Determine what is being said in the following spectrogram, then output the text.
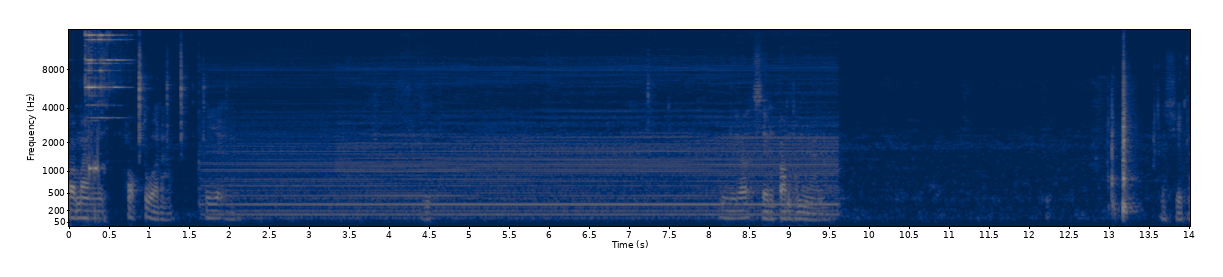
ประมาณหกตัวนะครับไม่เยอะนะนี่ก็เสียงปั๊มทำงาน จะฉีคร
